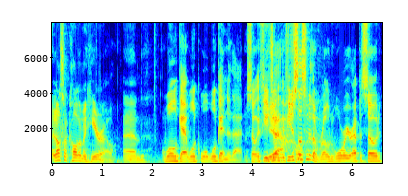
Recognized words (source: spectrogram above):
It also called him a hero, and We'll get we'll, we'll, we'll get into that. So if you Yeah. ju- if you just listen to oh. the Road Warrior episode,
